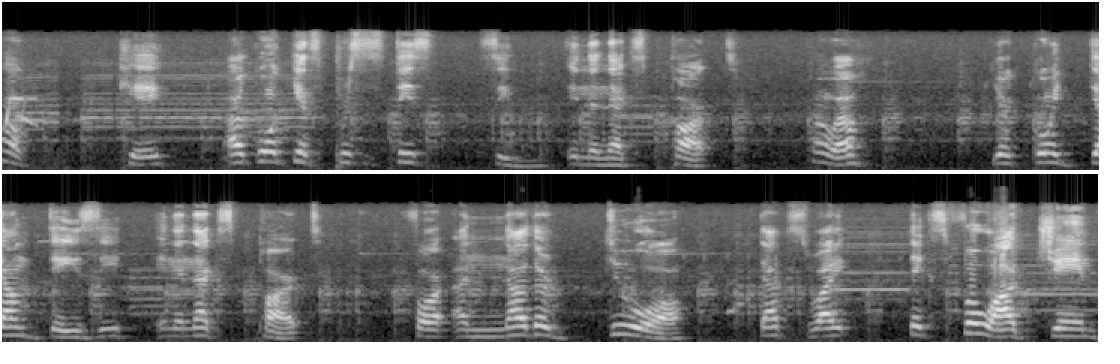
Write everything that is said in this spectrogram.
Okay. I'll go against Princess Daisy in the next part. Oh well. You're going down, Daisy, in the next part for another duel. That's right. Thanks for watching.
